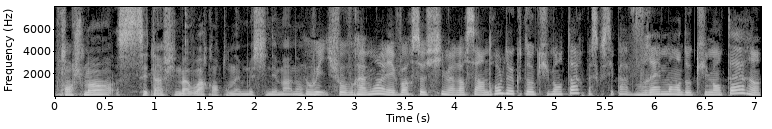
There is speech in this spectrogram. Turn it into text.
Franchement, c'est un film à voir quand on aime le cinéma, non? Oui, il faut vraiment aller voir ce film. Alors c'est un drôle de documentaire parce que c'est pas vraiment un documentaire.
